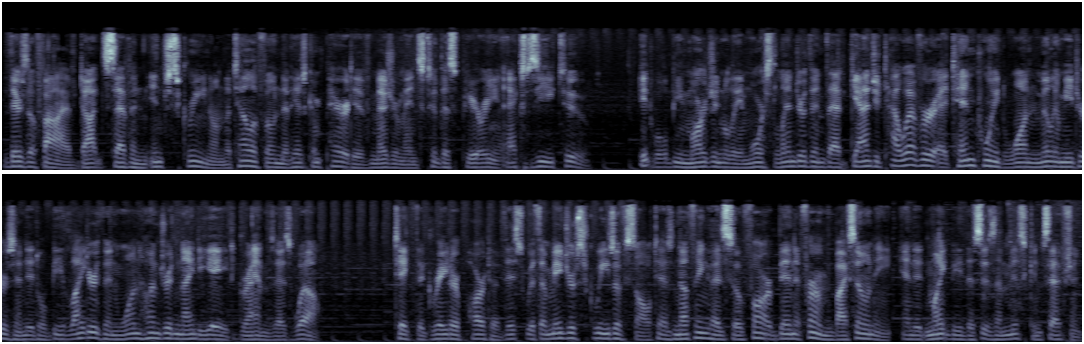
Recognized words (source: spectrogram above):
There's a 5.7-inch screen on the telephone that has comparative measurements to the Xperia XZ2. It will be marginally more slender than that gadget however at 10.1mm and it'll be lighter than 198 grams as well. Take the greater part of this with a major squeeze of salt as nothing has so far been affirmed by Sony and it might be this is a misconception.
